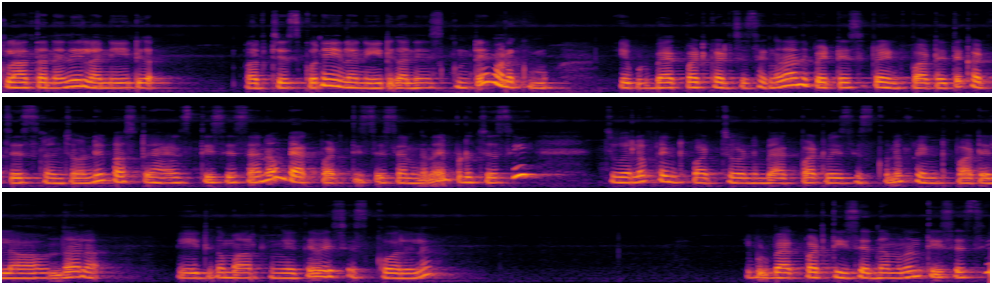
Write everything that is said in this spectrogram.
క్లాత్ అనేది ఇలా నీట్గా వర్క్ చేసుకొని ఇలా నీట్గా వేసుకుంటే మనకు ఇప్పుడు బ్యాక్ పార్ట్ కట్ చేసాం కదా అది పెట్టేసి ఫ్రంట్ పార్ట్ అయితే కట్ చేస్తున్నాం చూడండి. ఫస్ట్ హ్యాండ్స్ తీసేసాను బ్యాక్ పార్ట్ తీసేసాను కదా ఇప్పుడు వచ్చేసి చివరిలో ఫ్రంట్ పార్ట్ చూడండి. బ్యాక్ పార్ట్ వేసేసుకొని ఫ్రంట్ పార్ట్ ఎలా ఉందో అలా నీట్గా మార్కింగ్ అయితే వేసేసుకోవాలి ఇలా. ఇప్పుడు బ్యాక్ పార్ట్ తీసేద్దాం మనం తీసేసి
